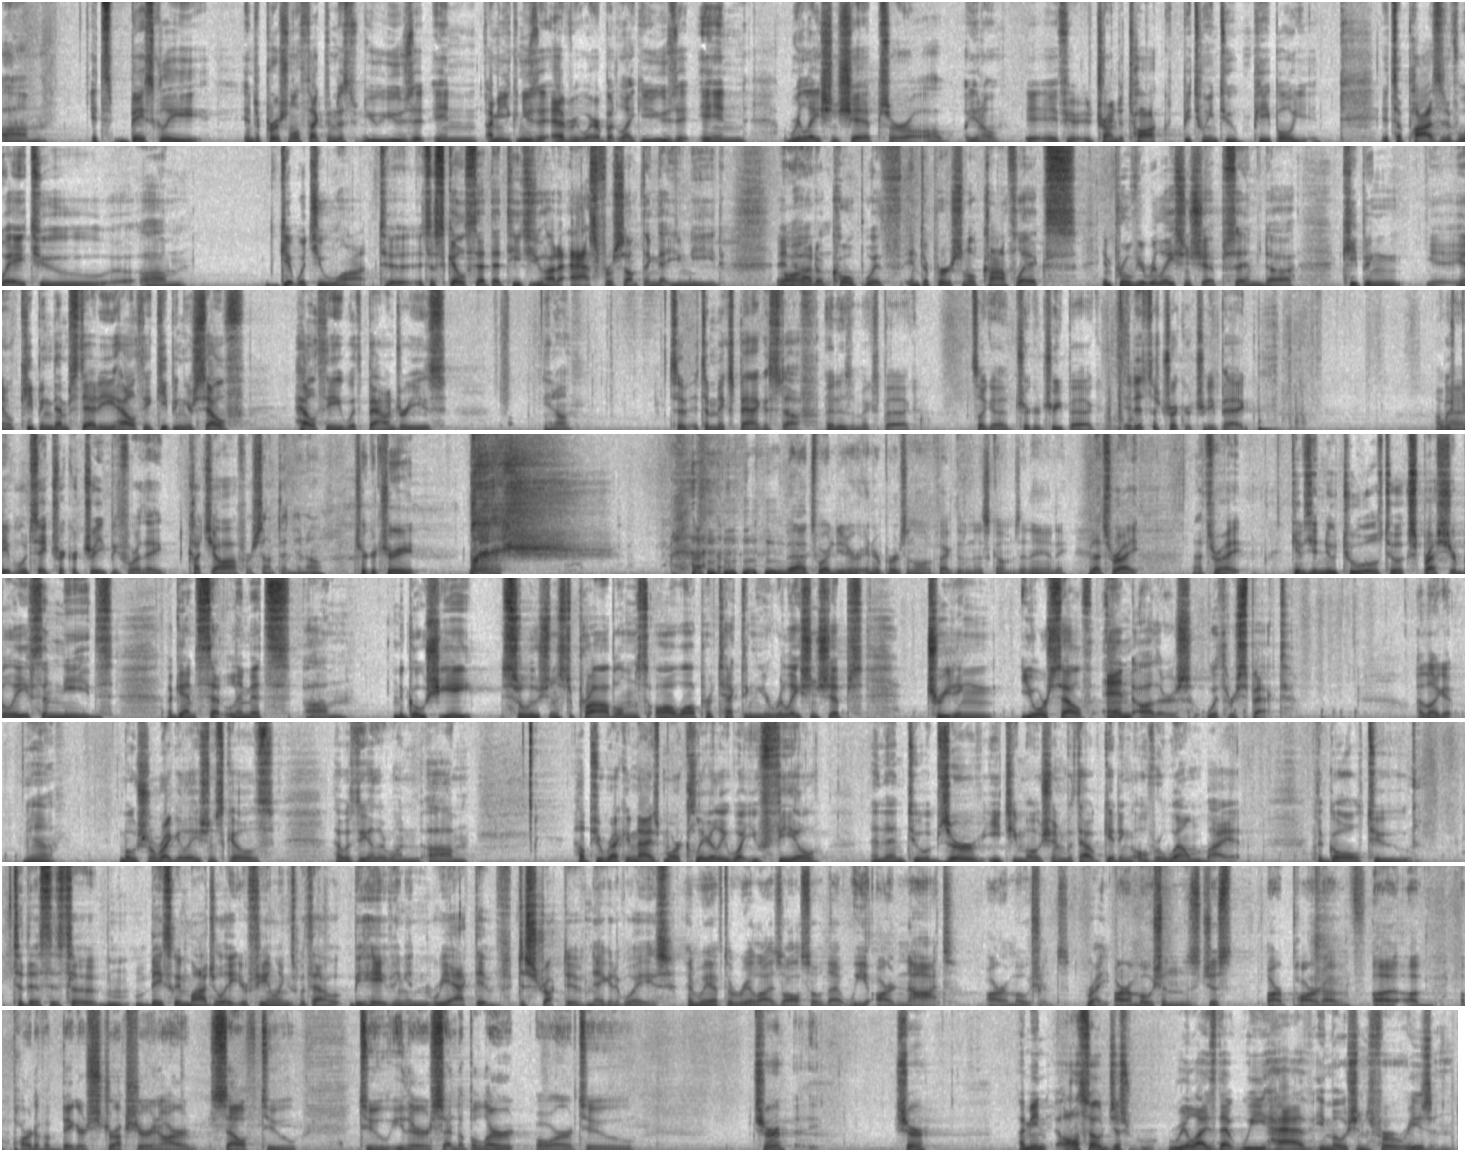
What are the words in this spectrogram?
um, it's basically interpersonal effectiveness. You use it in i mean you can use it everywhere but like you use it in relationships or uh, you know if you're trying to talk between two people it's a positive way to um, get what you want to it's a skill set that teaches you how to ask for something that you need and how to Um, cope with interpersonal conflicts improve your relationships and uh, keeping you know keeping them steady healthy keeping yourself healthy with boundaries you know it's a, it's a mixed bag of stuff It is a mixed bag. It's like a trick or treat bag. it is a trick or treat bag i wish people would say trick or treat before they cut you off or something you know Trick or treat. That's where your interpersonal effectiveness comes in handy. That's right. That's right. Gives you new tools to express your beliefs and needs. Again, set limits, um, negotiate solutions to problems, all while protecting your relationships, treating yourself and others with respect. I like it. Yeah. Emotional regulation skills. That was the other one. Um, helps you recognize more clearly what you feel and then to observe each emotion without getting overwhelmed by it. The goal to to this is to m- basically modulate your feelings without behaving in reactive, destructive, negative ways. And we have to realize also that we are not our emotions. Right. Our emotions just are part of a, a, a part of a bigger structure in our self to to either send up alert or to Sure. Sure. I mean, also just realize that we have emotions for a reason.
